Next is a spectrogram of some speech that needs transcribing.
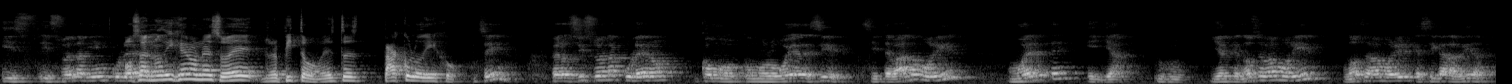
y, y suena bien culero. O sea, no dijeron eso, eh. Repito, esto es Paco lo dijo. Sí, pero sí suena culero como, como lo voy a decir. Si te vas a morir, muérete y ya. Ujú. Y el que no se va a morir, no se va a morir que siga la vida.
